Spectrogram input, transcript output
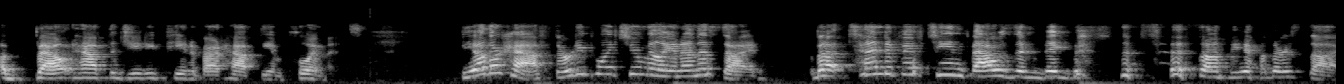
about half the GDP and about half the employment. The other half, 30.2 million on this side, about 10 to 15,000 big businesses on the other side.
